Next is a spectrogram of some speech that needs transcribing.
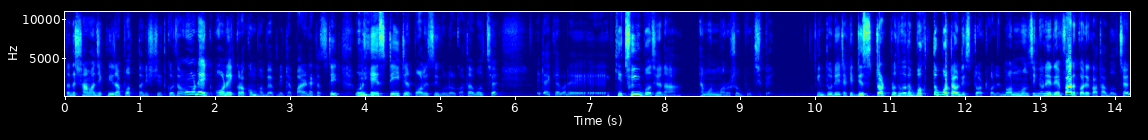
তাদের সামাজিক নিরাপত্তা নিশ্চিত করতে অনেক অনেক রকমভাবে আপনি এটা পারেন। একটা স্টেট উনি এই স্টেটের পলিসিগুলোর কথা বলছে। এটা একেবারে কিছুই বোঝে না, এমন মানুষও বুঝবে। কিন্তু উনি এটাকে ডিস্টর্ট প্রথমত বক্তব্যটাও ডিস্টর্ট করলেন। মনমোহন সিং উনি রেফার করে কথা বলছেন।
